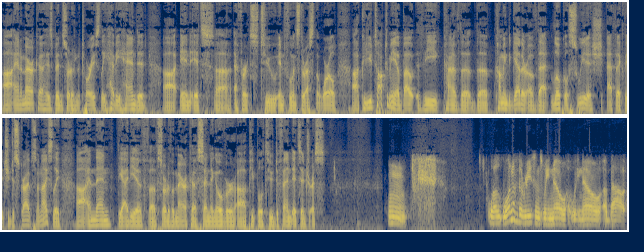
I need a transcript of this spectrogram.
uh, and America has been sort of notoriously heavy handed in its efforts to influence the rest of the world. could you talk to me about the kind of the the coming together of that local Swedish ethic that you described so nicely? Uh, and then the idea of, of sort of America sending over uh, people to defend its interests. Hmm. Well, one of the reasons we know what we know about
